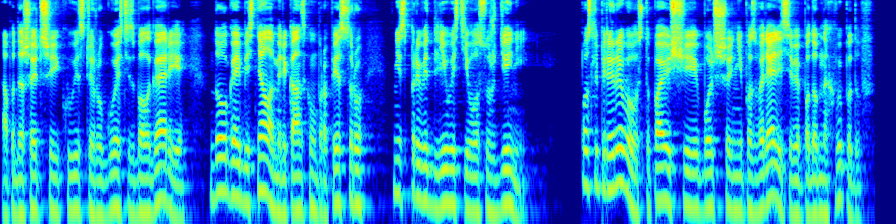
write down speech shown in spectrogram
а подошедший к Уистлеру гость из Болгарии долго объяснял американскому профессору несправедливость его суждений. После перерыва выступающие больше не позволяли себе подобных выпадов,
